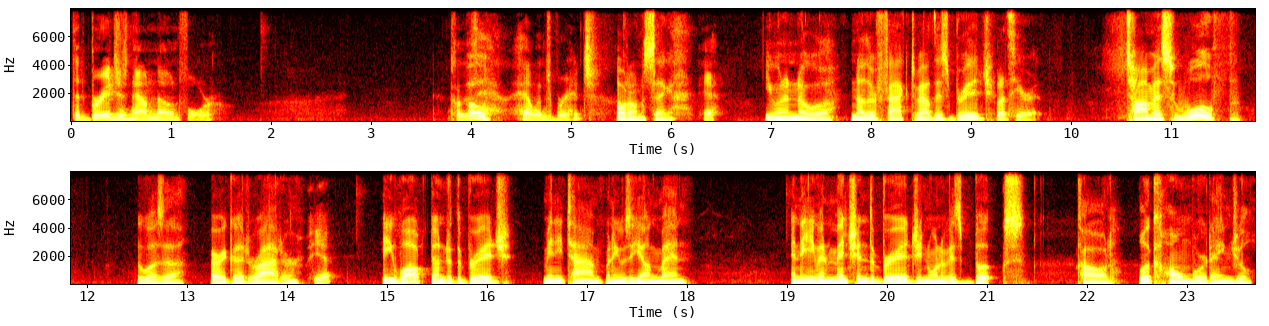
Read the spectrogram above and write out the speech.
the bridge is now known for, because it's Oh. Helen's Bridge. Hold on a second. Yeah, You want to know another fact about this bridge? let's hear it. Thomas Wolfe, who was a very good rider, Yeah. he walked under the bridge many times when he was a young man. And he even mentioned the bridge in one of his books called Look Homeward, Angel.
